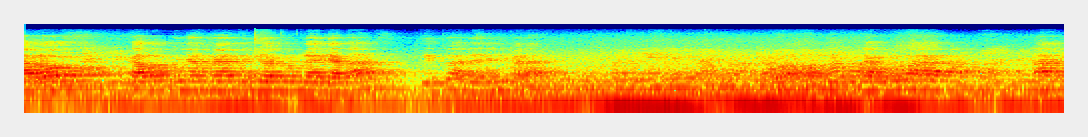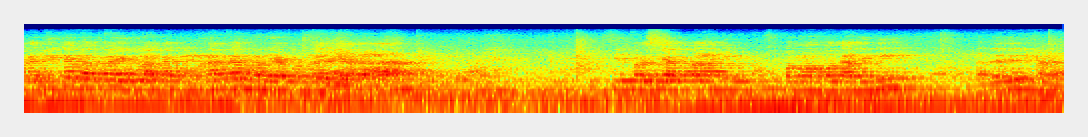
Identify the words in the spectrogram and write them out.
kalau kalau penyampaian tujuan pembelajaran itu adanya di mana? Di pendahuluan. Nah, ketika Bapak Ibu akan menggunakan model pembelajaran, si persiapan pengelompokan ini adanya di mana?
